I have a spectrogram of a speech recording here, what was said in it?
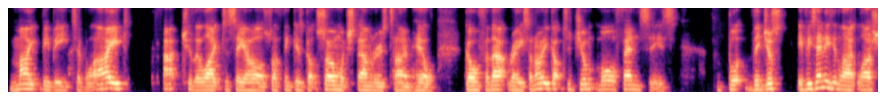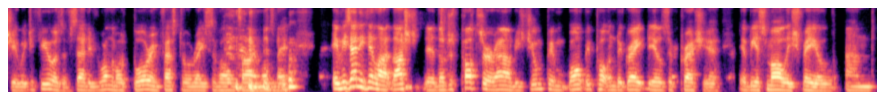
might be beatable. I'd actually like to see a horse I think has got so much stamina as Thyme Hill go for that race. I know he got to jump more fences, but they just, if it's anything like last year, which a few of us have said, it was one of the most boring festival races of all time, wasn't it? If he's anything like that, they'll just potter around. His jumping won't be put under great deals of pressure. It'll be a smallish field. And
